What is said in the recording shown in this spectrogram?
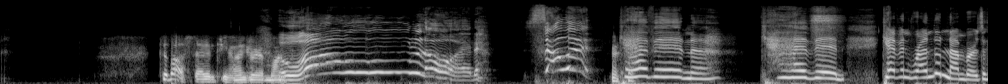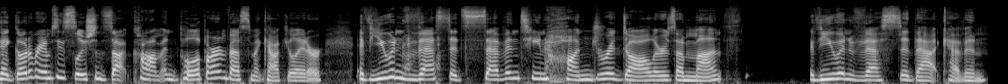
It's about seventeen hundred a month. Oh Lord. Sell it. Kevin. Kevin. Kevin, run the numbers. Okay, go to ramseysolutions.com and pull up our investment calculator. If you invested $1,700 a month, if you invested that, Kevin,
